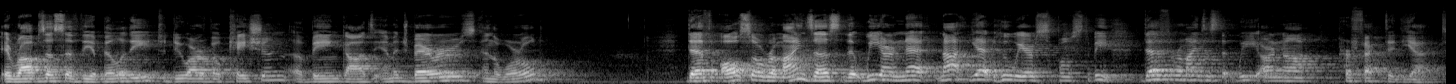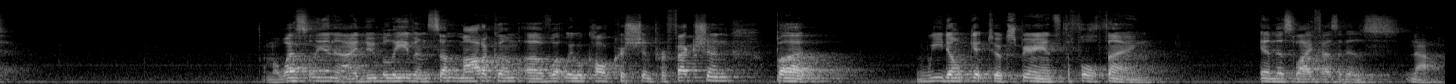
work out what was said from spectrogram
It robs us of the ability to do our vocation of being God's image bearers in the world. Death also reminds us that we are net, not yet who we are supposed to be. Death reminds us that we are not perfected yet. I'm a Wesleyan and I do believe in some modicum of what we would call Christian perfection, but we don't get to experience the full thing in this life as it is now.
